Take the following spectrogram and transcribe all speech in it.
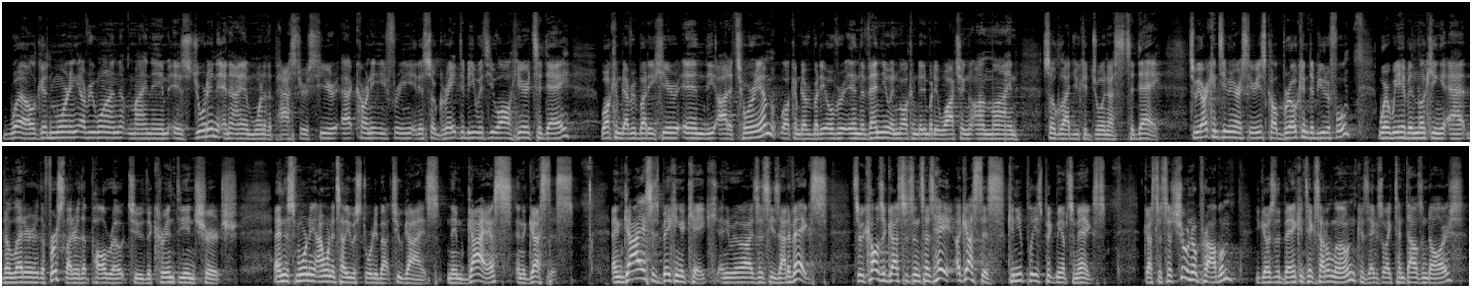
Well, good morning, everyone. My name is Jordan, and I am one of the pastors here at Kearney Free. It is so great to be with you all here today. Welcome to everybody here in the auditorium. Welcome to everybody over in the venue, and welcome to anybody watching online. So glad you could join us today. So, we are continuing our series called Broken to Beautiful, where we have been looking at the letter, the first letter that Paul wrote to the Corinthian church. And this morning, I want to tell you a story about two guys named Gaius and Augustus. And Gaius is baking a cake, and he realizes he's out of eggs. So he calls Augustus and says, Hey, Augustus, can you please pick me up some eggs? Augustus says, Sure, no problem. He goes to the bank and takes out a loan because eggs are like $10,000.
